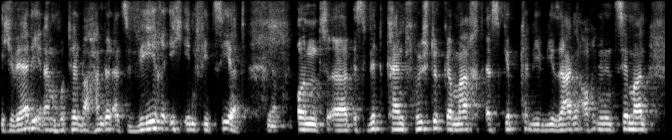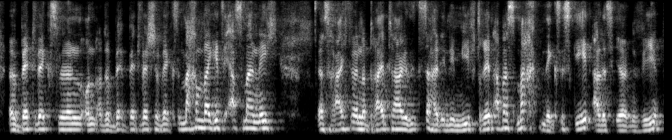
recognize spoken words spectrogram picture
Ich werde in einem Hotel behandelt, als wäre ich infiziert. Ja. Und äh, es wird kein Frühstück gemacht. Es gibt, die, die sagen auch in den Zimmern, äh, Bett wechseln und oder Bettwäsche wechseln. Machen wir jetzt erstmal nicht. Es reicht, wenn du drei Tage sitzt du halt in dem Mief drin, aber es macht nichts. Es geht alles irgendwie.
